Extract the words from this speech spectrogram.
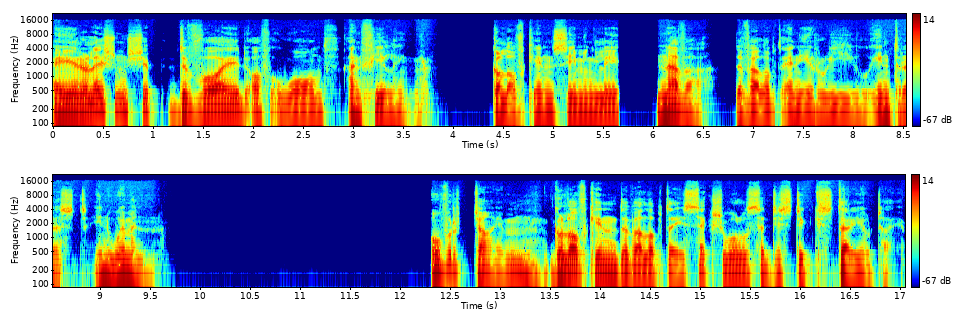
a relationship devoid of warmth and feeling. Golovkin seemingly never developed any real interest in women. Over time, Golovkin developed a sexual sadistic stereotype.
